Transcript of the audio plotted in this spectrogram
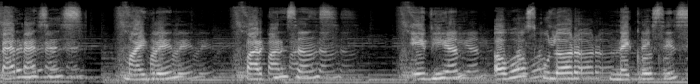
पॅरालिसिस मायग्रेन पार्किन्सन्स एव्हियन अव्हर्स्कुलर नेक्रोसिस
